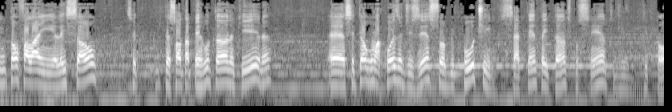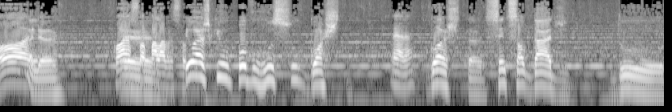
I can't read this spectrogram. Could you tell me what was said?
então falar em eleição, o pessoal está perguntando aqui, né? É, você tem alguma coisa a dizer sobre Putin, 70 e tantos por cento de vitória? Olha, Qual é, a sua palavra sobre eu acho que o povo russo gosta, É, né? gosta, sente saudade do,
